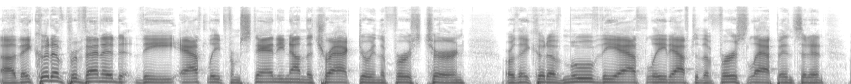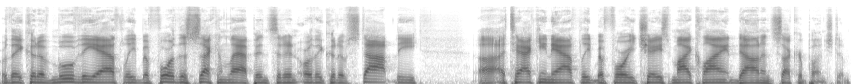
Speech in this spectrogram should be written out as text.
Uh, they could have prevented the athlete from standing on the track during the first turn, or they could have moved the athlete after the first lap incident, or they could have moved the athlete before the second lap incident, or they could have stopped the uh, attacking athlete before he chased my client down and sucker punched him.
